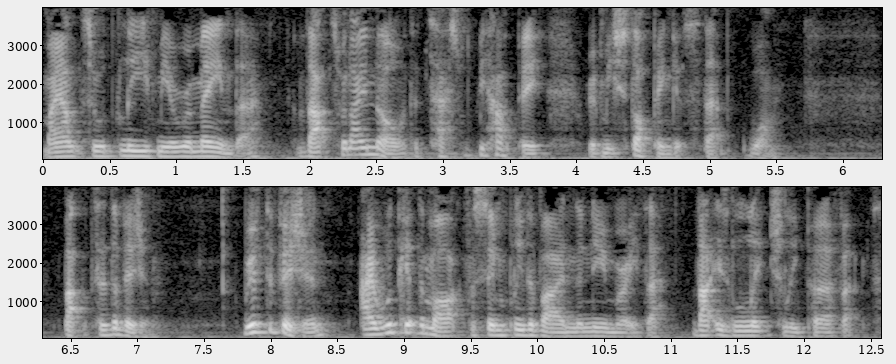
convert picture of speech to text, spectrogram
my answer would leave me a remainder, that's when I know the test would be happy with me stopping at step 1. Back to division. With division, I would get the mark for simply dividing the numerator. That is literally perfect.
